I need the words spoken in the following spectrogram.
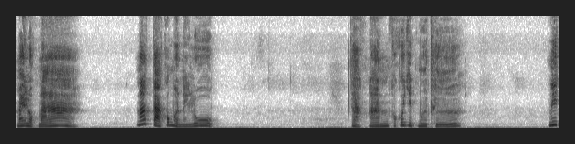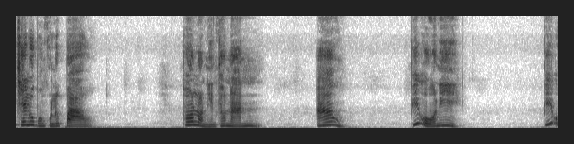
ไม่หรอกนะ หน้าตาก็เหมือนในรูป จากนั้นเขาก็หยิบมือถือ นี่ใช่รูปของคุณหรือเปล่า พ่อหล่อนเห็นเท่านั้น อ้าว พี่โอนี่ พี่โอ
